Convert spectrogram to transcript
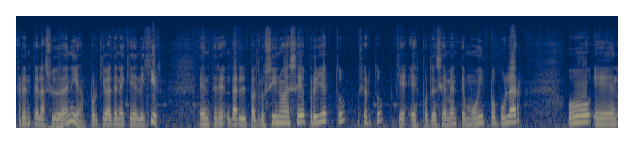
frente a la ciudadanía, porque va a tener que elegir entre dar el patrocinio a ese proyecto, ¿cierto?, que es potencialmente muy popular, o en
